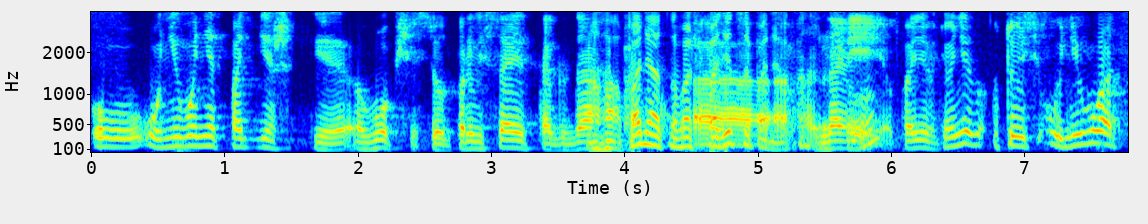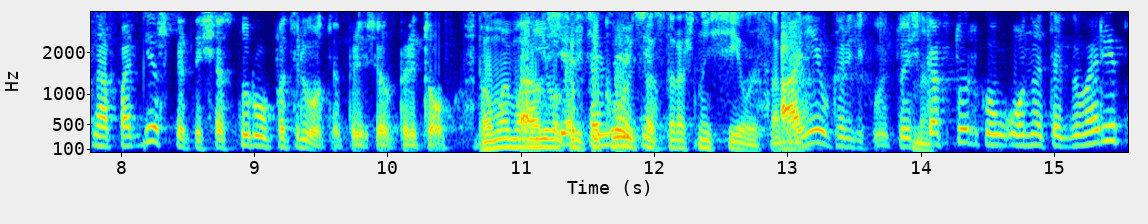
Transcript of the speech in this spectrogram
У, у него нет поддержки в обществе. Он провисает тогда... Ага, понятно, ваша позиция а, понятна. На, него, то есть у него одна поддержка, это сейчас турбопатриоты, при всем при том. По-моему, они а его критикуют со страшной силой. Они его критикуют. То есть да. как только он это говорит,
